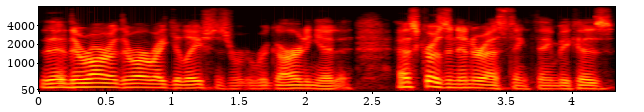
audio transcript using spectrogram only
there are there are regulations regarding it. Escrow is an interesting thing because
